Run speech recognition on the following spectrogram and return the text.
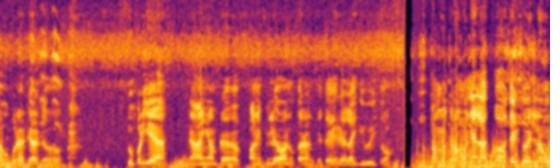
જવું પડે ત્યારે ઝૂંપડીએ ને અહીંયા આપણે પાણી પી લેવાનું, કારણ કે ચહેરે લાગી હોય તો. તો મિત્રો, મને લાગતો દેખો એટલે હું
